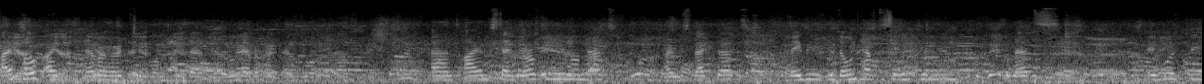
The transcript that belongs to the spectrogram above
I Yeah, hope I yeah, never yeah, hurt anyone with that. and I will never hurt anyone with that. And I understand your opinion on that. I respect that. Maybe we don't have the same opinion, but that's. It would be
